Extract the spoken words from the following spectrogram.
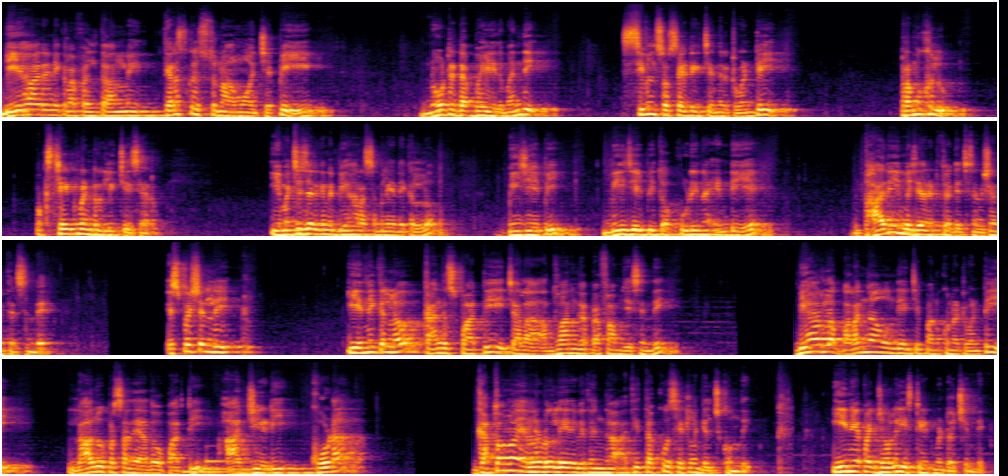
బీహార్ ఎన్నికల ఫలితాలని తిరస్కరిస్తున్నాము అని చెప్పి నూట డెబ్బై ఐదు మంది సివిల్ సొసైటీకి చెందినటువంటి ప్రముఖులు ఒక స్టేట్మెంట్ రిలీజ్ చేశారు. ఈ మధ్య జరిగిన బీహార్ అసెంబ్లీ ఎన్నికల్లో బీజేపీ బీజేపీతో కూడిన ఎన్డీఏ భారీ మెజారిటీతో గెలిచిన విషయం తెలిసిందే. ఎస్పెషల్లీ ఈ ఎన్నికల్లో కాంగ్రెస్ పార్టీ చాలా అధ్వానంగా పెర్ఫామ్ చేసింది. బీహార్లో బలంగా ఉంది అని చెప్పి అనుకున్నటువంటి లాలూ ప్రసాద్ యాదవ్ పార్టీ ఆర్జేడీ కూడా గతంలో ఎన్నడూ లేని విధంగా అతి తక్కువ సీట్లను గెలుచుకుంది. ఈ నేపథ్యంలో ఈ స్టేట్మెంట్ వచ్చింది.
